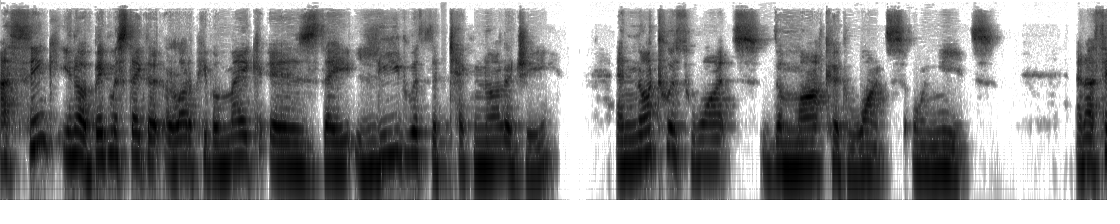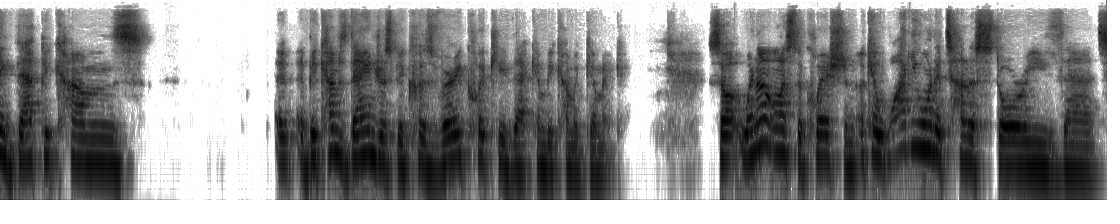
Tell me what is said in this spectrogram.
I think, you know, a big mistake that a lot of people make is they lead with the technology and not with what the market wants or needs. And I think that becomes it, it becomes dangerous because very quickly that can become a gimmick. So when I ask the question, okay, why do you want to tell a story that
